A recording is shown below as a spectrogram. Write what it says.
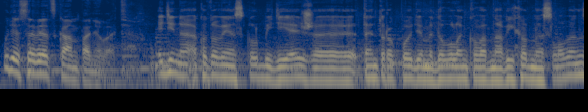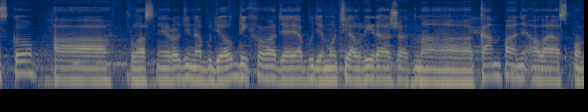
bude sa viac kampaňovať. Jediné, ako to viem sklbiť, je, že tento rok pôjdeme dovolenkovať na východné Slovensko a vlastne rodina bude oddychovať a ja budem odtiaľ vyrážať na kampaň, ale aspoň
